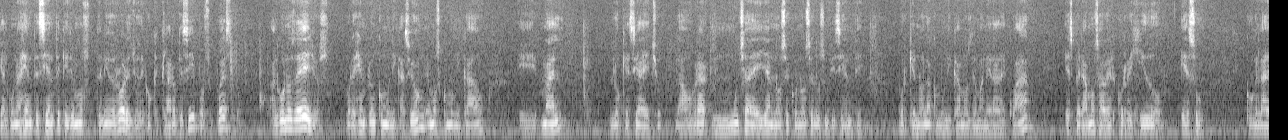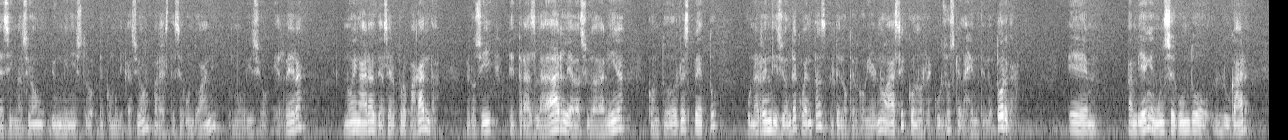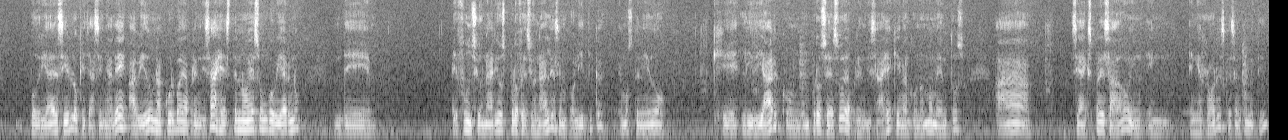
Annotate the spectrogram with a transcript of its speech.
que alguna gente siente que hemos tenido errores. Yo digo que claro que sí, por supuesto. Algunos de ellos, por ejemplo en comunicación, hemos comunicado eh, mal lo que se ha hecho. La obra, mucha de ella no se conoce lo suficiente porque no la comunicamos de manera adecuada. Esperamos haber corregido eso con la designación de un ministro de comunicación para este segundo año, don Mauricio Herrera, no en aras de hacer propaganda, pero sí de trasladarle a la ciudadanía, con todo respeto, una rendición de cuentas de lo que el gobierno hace con los recursos que la gente le otorga. Eh, también en un segundo lugar, podría decir lo que ya señalé, ha habido una curva de aprendizaje. Este no es un gobierno de funcionarios profesionales en política, hemos tenido que lidiar con un proceso de aprendizaje que en algunos momentos se ha expresado en, en errores que se han cometido.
